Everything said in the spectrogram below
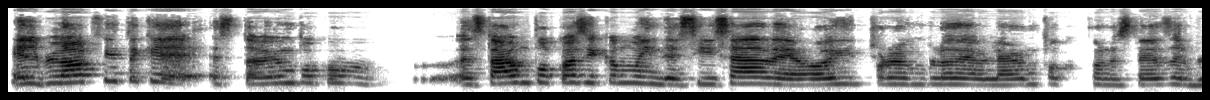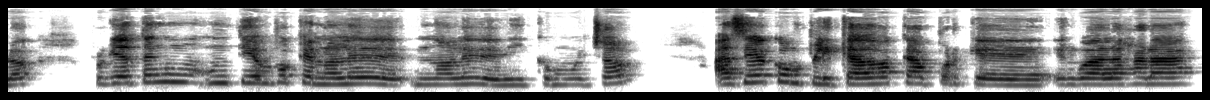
el blog, fíjate que estoy un poco, estaba un poco así como indecisa de hoy, por ejemplo, de hablar un poco con ustedes del blog, porque ya tengo un tiempo que no le, no le dedico mucho. Ha sido complicado acá porque en Guadalajara,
